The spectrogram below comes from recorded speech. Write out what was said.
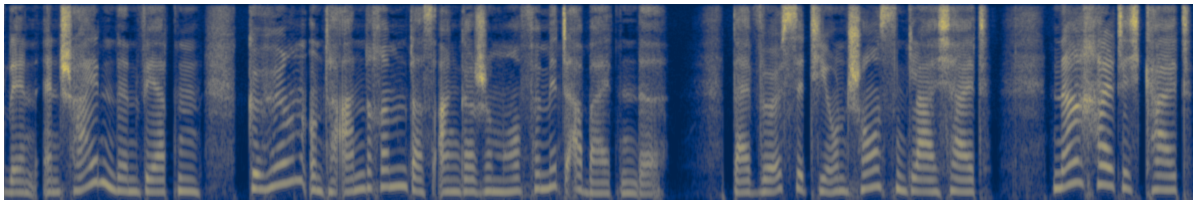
den entscheidenden Werten gehören unter anderem das Engagement für Mitarbeitende, Diversity und Chancengleichheit, Nachhaltigkeit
